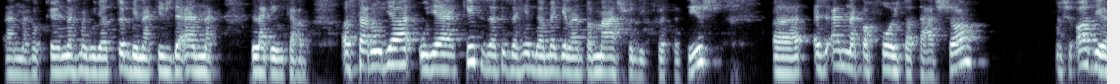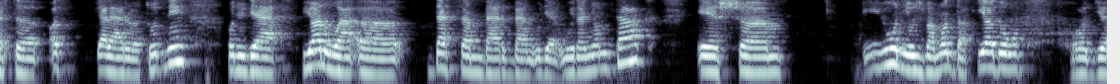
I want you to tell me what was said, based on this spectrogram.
ennek a könyvnek, meg ugye a többinek is, de ennek leginkább. Aztán ugye, ugye 2017-ben megjelent a második kötet is, ez ennek a folytatása, és azért azt kell erről tudni, hogy ugye január, decemberben ugye újra nyomták, és júniusban mondta a kiadó, hogy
